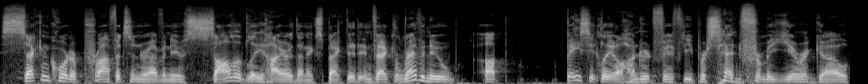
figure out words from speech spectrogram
Second quarter profits and revenue solidly higher than expected. In fact, revenue up basically 150% from a year ago.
